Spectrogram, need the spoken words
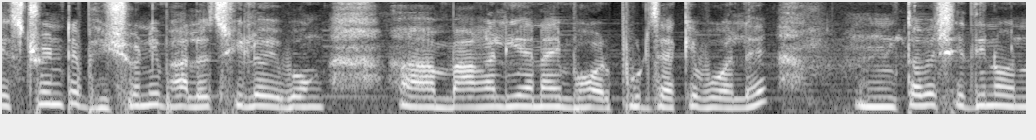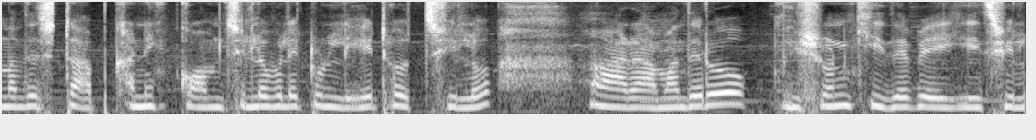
রেস্টুরেন্টটা ভীষণই ভালো ছিল এবং বাঙালিয়ানায় ভরপুর যাকে বলে। তবে সেদিন ওনাদের স্টাফ খানিক কম ছিল বলে একটু লেট হচ্ছিল। আর আমাদেরও ভীষণ খিদে পেয়ে গিয়েছিল।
